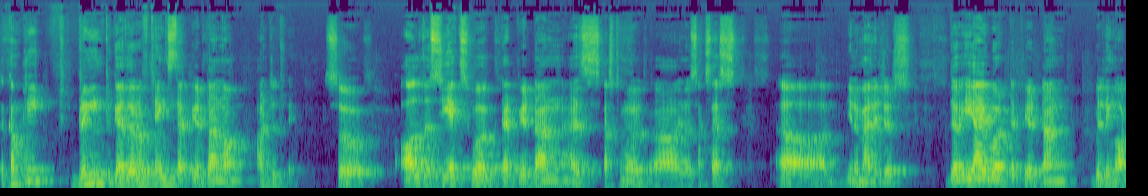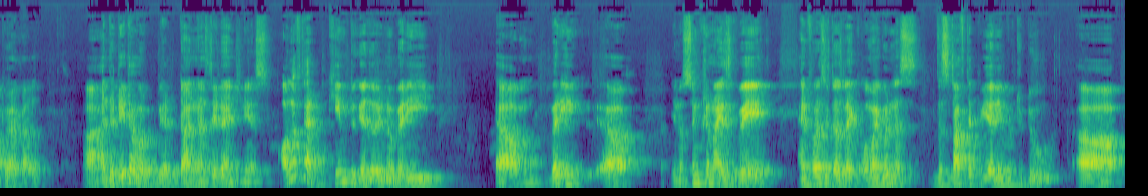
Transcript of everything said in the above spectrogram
a complete bringing together of things that we had done until today. So all the CX work that we had done as customer uh, you know, success uh, you know, managers, the AI work that we had done building AutoML, uh, and the data work we had done as data engineers, all of that came together in a very, um, very uh, you know synchronized way. And for us, it was like, oh my goodness, the stuff that we are able to do uh,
